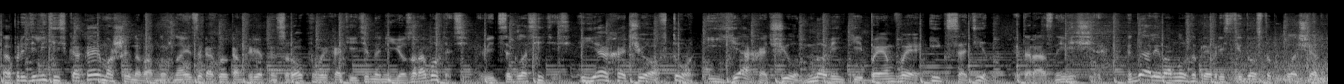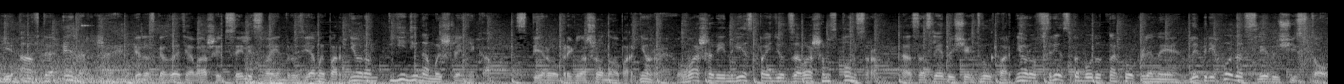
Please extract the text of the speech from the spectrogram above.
Определитесь, какая машина вам нужна и за какой конкретный срок вы хотите на нее заработать. Ведь согласитесь, я хочу авто и я хочу новенький BMW X1. Это разные вещи. Далее вам нужно приобрести доступ к площадке Авто Energy и рассказать о вашей цели своим друзьям и партнерам, единомышленникам. С первого приглашенного партнера ваш реинвест пойдет за вашим спонсором, а со следующих двух партнеров средства будут накоплены для перехода в следующий стол.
